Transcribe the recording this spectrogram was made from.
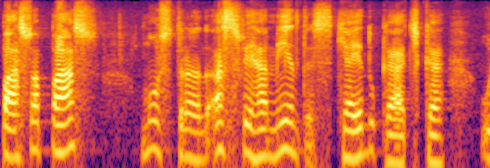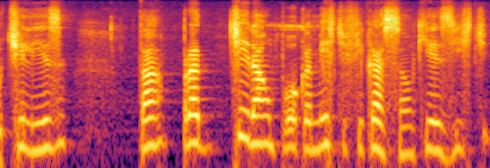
passo a passo mostrando as ferramentas que a Educatica utiliza tá? para tirar um pouco a mistificação que existe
